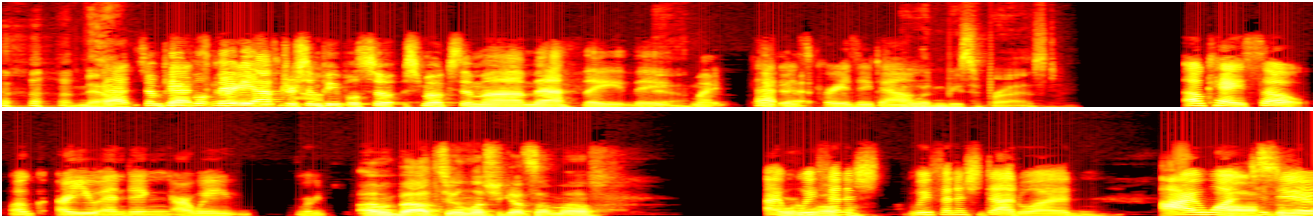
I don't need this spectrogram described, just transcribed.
no. that Some people, maybe crazy after some people so, smoke some uh, meth, they they Yeah. might. That take is crazy I town. wouldn't be surprised. Okay, so are you ending? Are we? I'm about to unless you got something else. I, we welcome. finished. We finished Deadwood. I want Awesome. to do Yay,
